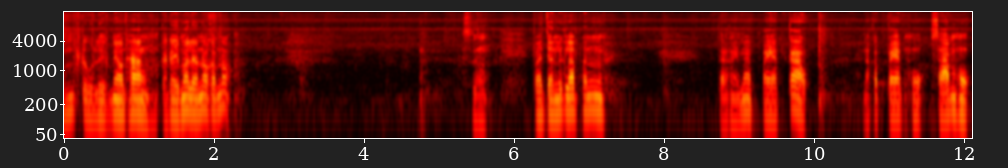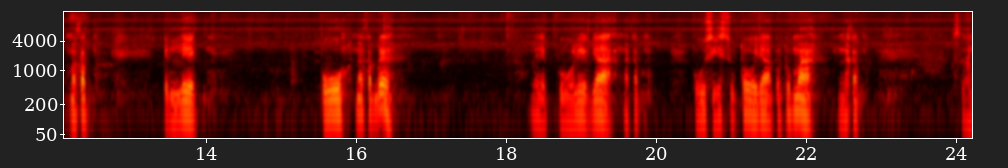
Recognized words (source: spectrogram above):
มตัวเลขแนวทางก็ได้มาแล้วเนาะครับเนาะซึ่งพระอาจารย์ลึกลับเพันก็ให้มาแปดเก้านะครับแปดหกสามหกนะครับ เป็นเลขปูนะครับเด้อ เลขปูเลขย่านะครับ ปูสีสุโธย่าปทุมมานะครับซึ่ง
